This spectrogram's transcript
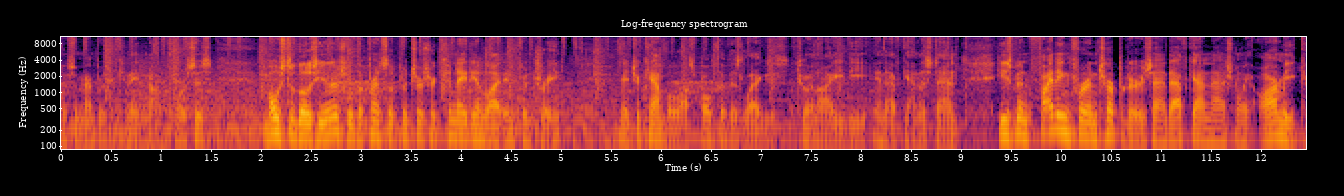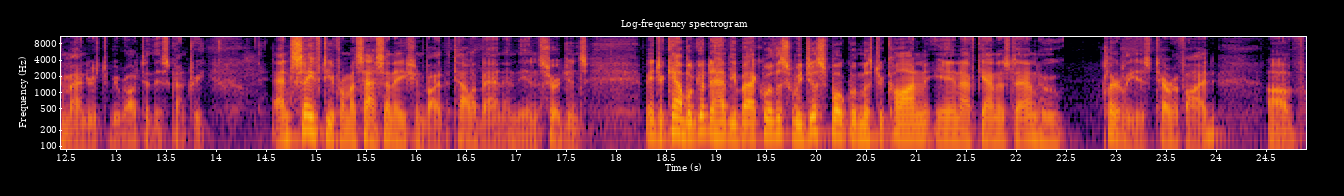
was a member of the Canadian Armed Forces. Most of those years with the Princess Patricia Canadian Light Infantry. Major Campbell lost both of his legs to an IED in Afghanistan. He's been fighting for interpreters and Afghan National Army commanders to be brought to this country and safety from assassination by the Taliban and the insurgents. Major Campbell, good to have you back with us. We just spoke with Mr. Khan in Afghanistan, who clearly is terrified of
